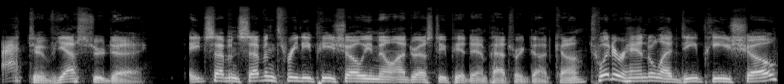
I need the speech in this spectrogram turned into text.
active yesterday. 877 3DP Show, email address dp at danpatrick.com. Twitter handle at DP Show.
